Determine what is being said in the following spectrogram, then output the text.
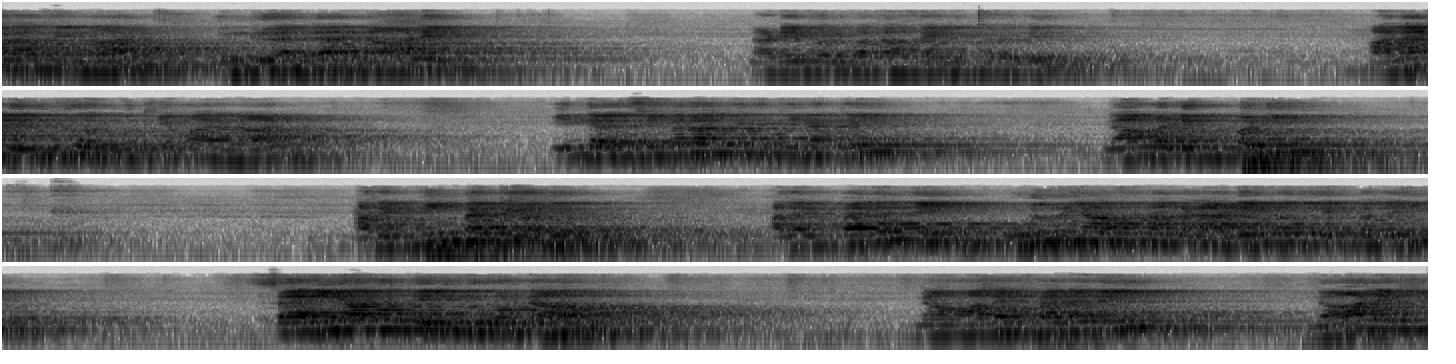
மகா நாள் இன்று அல்ல நாளை நடைபெறுவதாக இருக்கிறது. ஆனால் இன்று ஒரு முக்கியமான நாள். இந்த சிவராத்திரி தினத்தை நாங்கள் எப்படி அதை பின்பற்றுவது அதன் பலனை முழுமையாக நாங்கள் அடைவது என்பதை சரியாக தெரிந்து கொண்டால் நாம் அதன் பலனை நாளைக்கு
